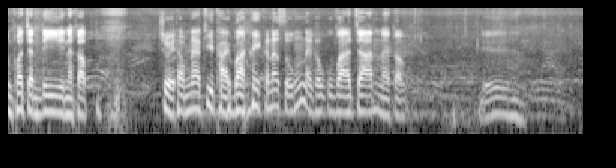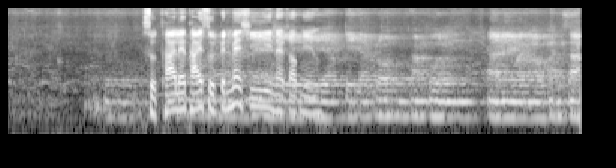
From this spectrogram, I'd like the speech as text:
คุณพ่อจันดีนะครับ ช่วยทำหน้าที่ถ่ายบาตรให้คณะสงฆ์นะครับครูบาอาจารย์นะครับเด้อสุดท้ายและท้ายสุดเป็นแม่ชีนะครับนี่เดียวกิจกรมทำบุญอ่าในวันออกพรรษา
